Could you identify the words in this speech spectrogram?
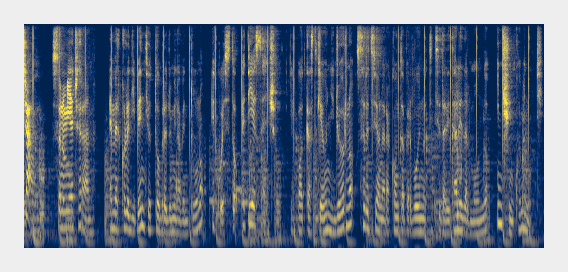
Ciao, sono Mia Ceran. È mercoledì 20 ottobre 2021 e questo è The Essential, il podcast che ogni giorno seleziona e racconta per voi notizie dall'Italia e dal mondo in 5 minuti.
